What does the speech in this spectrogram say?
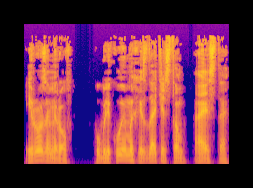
и «Роза миров», публикуемых издательством АСТ.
